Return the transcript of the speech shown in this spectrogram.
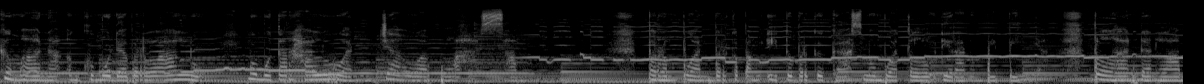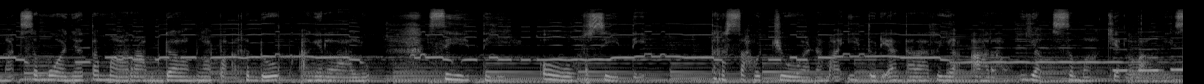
Ke mana engkau muda berlalu, memutar haluan, jawablah Sam. Perempuan berkepang itu bergegas membuat teluk di ranum pipinya. Pelan dan lamat semuanya temaram dalam lapak redup angin lalu. Siti, oh Siti, tersahut jua nama itu di antara ria arau yang semakin langis.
